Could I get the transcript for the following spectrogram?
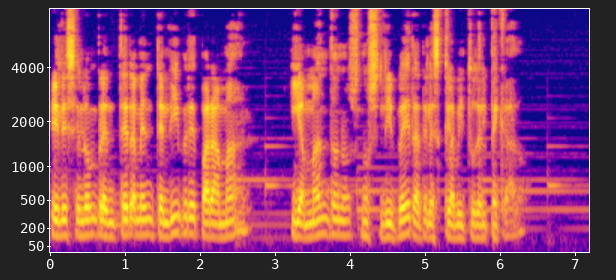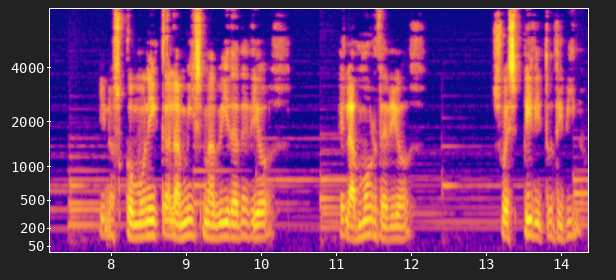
Él es el hombre enteramente libre para amar y amándonos nos libera de la esclavitud del pecado y nos comunica la misma vida de Dios, el amor de Dios, su Espíritu Divino.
